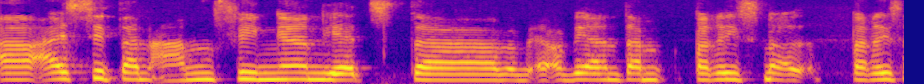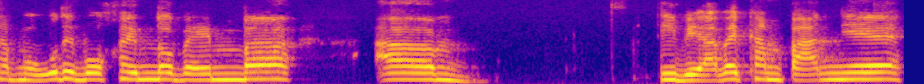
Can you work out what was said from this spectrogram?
als sie dann anfingen, jetzt äh, während der Paris, Pariser Modewoche im November, ähm, die Werbekampagne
